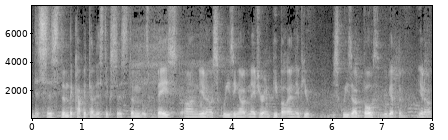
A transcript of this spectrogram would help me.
the system, the capitalistic system, is based on you know squeezing out nature and people, and if you squeeze out both, you get the you know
